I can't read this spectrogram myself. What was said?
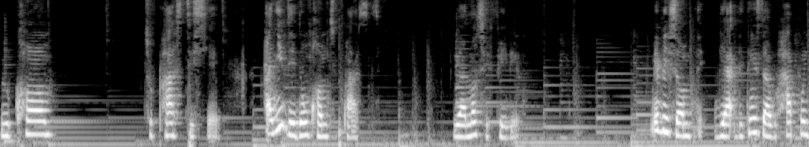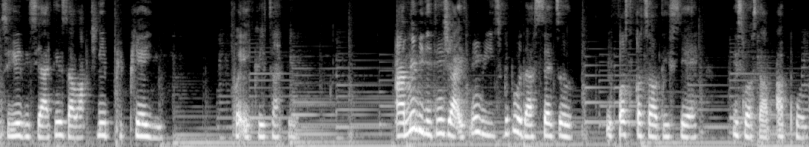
will come to pass this year. And if they don't come to pass, you are not a failure. Maybe some the, the things that will happen to you this year are things that will actually prepare you for a greater thing. And maybe the things you are maybe it's people that settle the first quarter of this year, this must have happened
